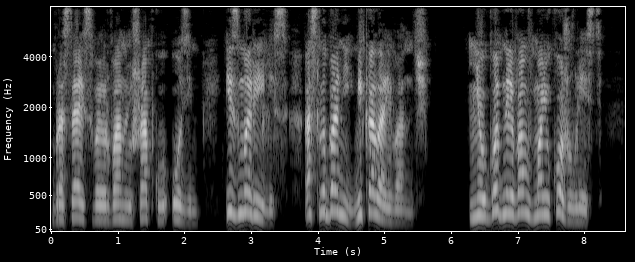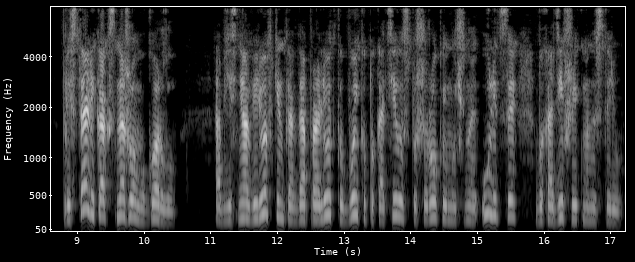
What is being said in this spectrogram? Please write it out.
бросая свою рваную шапку озимь. — Изморились! Ослабони, Николай Иванович! Не угодно ли вам в мою кожу влезть? Пристали, как с ножом к горлу, — объяснял Веревкин, когда пролетка бойко покатилась по широкой мучной улице, выходившей к монастырю.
